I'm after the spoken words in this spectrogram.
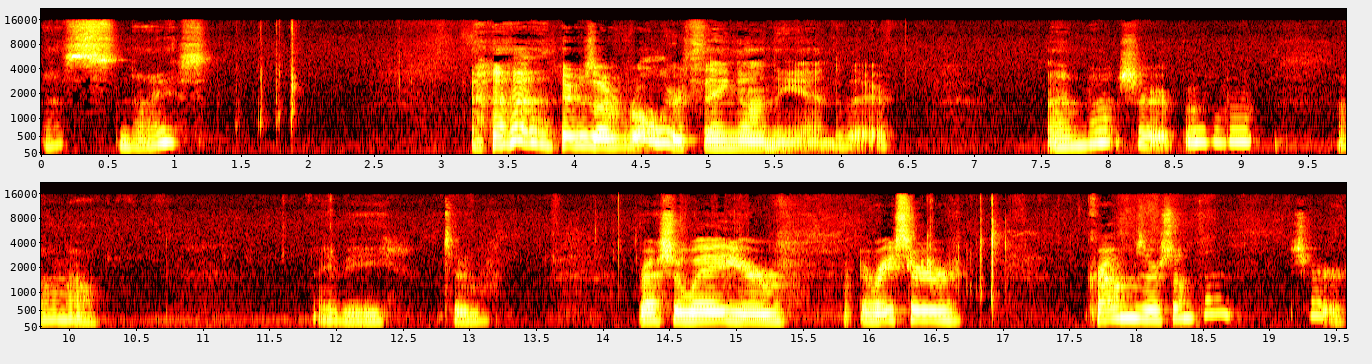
That's nice. There's a roller thing on the end there. I'm not sure. I don't know. Maybe to brush away your eraser crumbs or something? Sure.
